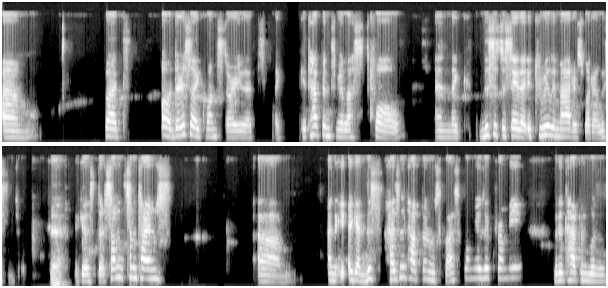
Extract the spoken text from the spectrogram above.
yeah. Um, but oh, there's like one story that like it happened to me last fall, and like this is to say that it really matters what I listen to Yeah. because there's some sometimes um and again this hasn't happened with classical music from me but it happened with a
